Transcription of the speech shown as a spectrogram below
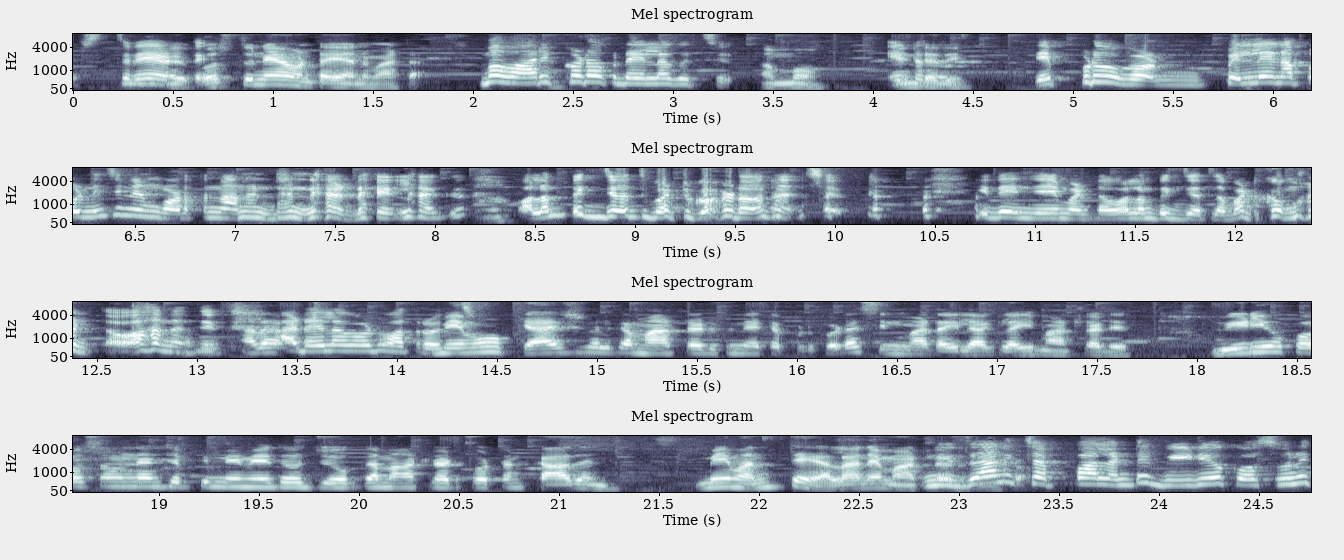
వస్తూనే ఉంటాయి. వస్తూనే ఉంటాయి అన్నమాట. మా వారికి కూడా ఒక డైలాగ్ వచ్చు. అమ్మో ఏంటది? ఎప్పుడు పెళ్ళైనప్పటి నుంచి నేను కొడుతున్నానంటండి ఆ డైలాగ్. ఒలింపిక్ జ్యోతి పట్టుకోవడం అని చెప్పి. ఇదేం చేయమంటావు? ఒలింపిక్ జ్యోతిలో పట్టుకోమంటావా అని చెప్పి. ఆ డైలాగ్ కూడా మాత్రం. మేము క్యాజువల్గా మాట్లాడుకునేటప్పుడు కూడా సినిమా డైలాగులు అవి మాట్లాడేది. వీడియో కోసం అని చెప్పి మేము ఏదో జోక్గా మాట్లాడుకోవటం కాదండి. మేము అంతే అలానే నిజానికి మాట్లాడుకుంటాం చెప్పాలంటే వీడియో కోసమని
